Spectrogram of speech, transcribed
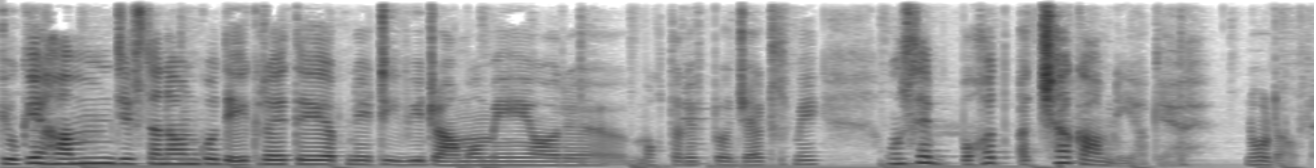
کیونکہ ہم جس طرح ان کو دیکھ رہے تھے اپنے ٹی وی ڈراموں میں اور مختلف پروجیکٹس میں، ان سے بہت اچھا کام لیا گیا ہے نو ڈاؤٹ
